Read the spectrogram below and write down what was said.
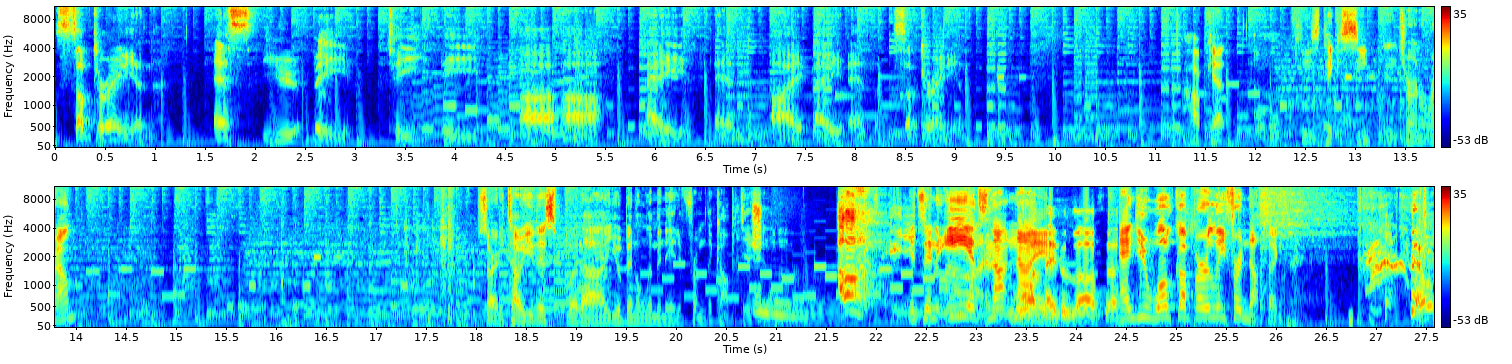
Subterranean. S U B T E R R A N I A N. Subterranean. Hopcat, uh, please take a seat and turn around. Sorry to tell you this, but uh, you've been eliminated from the competition. Oh! It's an E, it's not an What a I. disaster. And you woke up early for nothing. Well,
